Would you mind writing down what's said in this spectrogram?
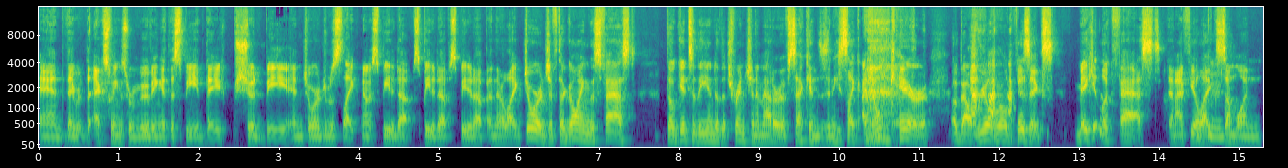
and they were the X wings were moving at the speed they should be, and George was like, "No, speed it up, speed it up, speed it up," and they're like, "George, if they're going this fast." They'll get to the end of the trench in a matter of seconds. And he's like, I don't care about real world physics. Make it look fast. And I feel like Mhm. someone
